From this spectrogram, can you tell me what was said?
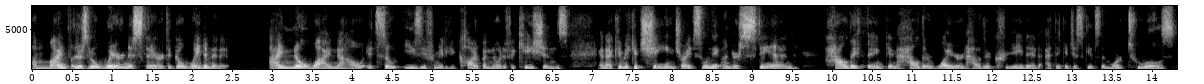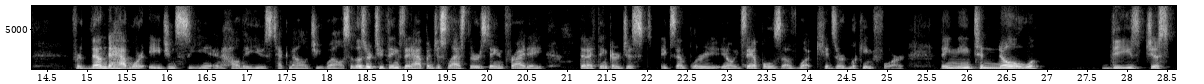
a mind, there's an awareness there to go, wait a minute. I know why now. It's so easy for me to get caught up in notifications and I can make a change, right? So when they understand how they think and how they're wired, how they're created, I think it just gives them more tools for them to have more agency and how they use technology well. So those are two things that happened just last Thursday and Friday that I think are just exemplary, you know, examples of what kids are looking for. They need to know these just,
